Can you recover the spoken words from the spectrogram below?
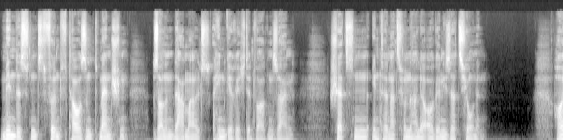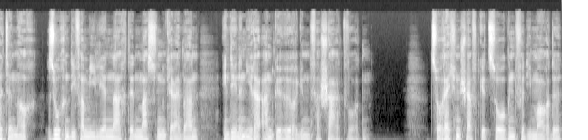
Mindestens 5000 Menschen sollen damals hingerichtet worden sein, schätzen internationale Organisationen. Heute noch suchen die Familien nach den Massengräbern, in denen ihre Angehörigen verscharrt wurden. Zur Rechenschaft gezogen für die Morde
